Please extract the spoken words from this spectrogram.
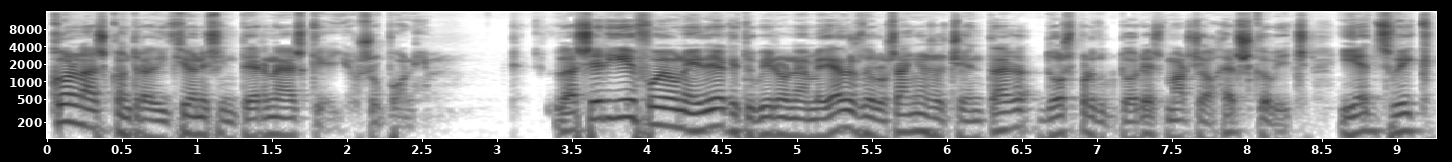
con las contradicciones internas que ello supone. La serie fue una idea que tuvieron a mediados de los años 80 dos productores, Marshall Herskovich y Ed Zwick,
